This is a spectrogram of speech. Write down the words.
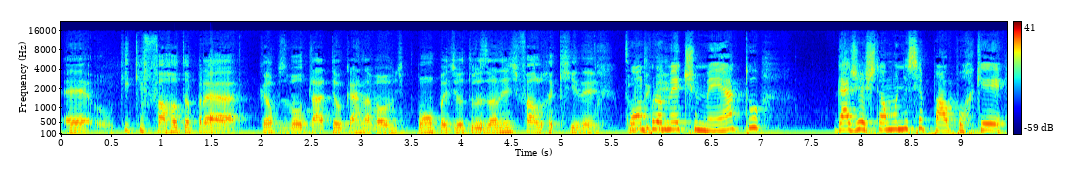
é, o que, que falta para Campos voltar a ter o carnaval de pompa de outros anos? A gente falou aqui, né? Comprometimento. Que da gestão municipal, porque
